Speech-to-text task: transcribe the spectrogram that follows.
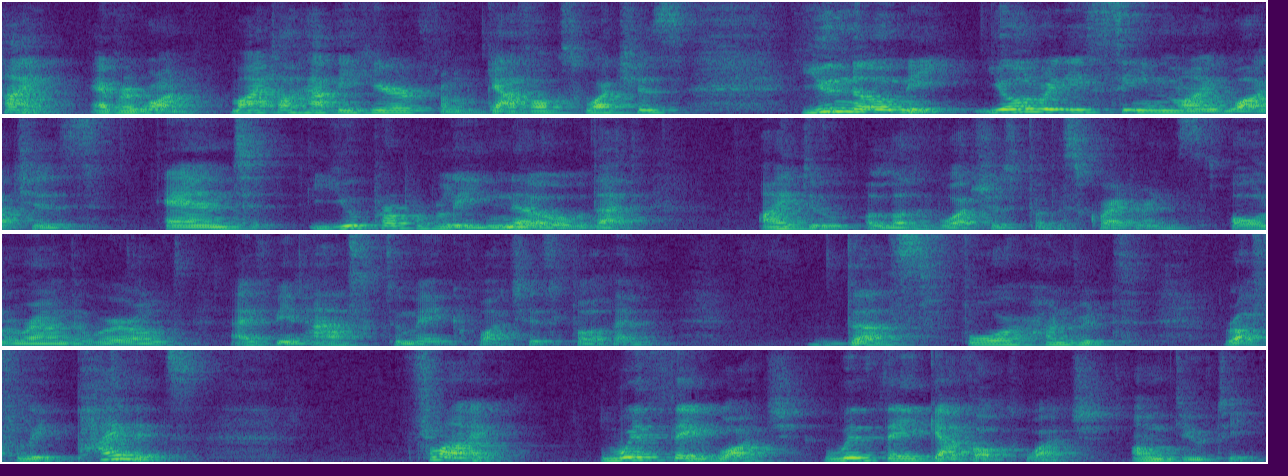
Hi everyone, Michael Happé here from Gavox Watches. You know me, you already seen my watches and you probably know that I do a lot of watches for the squadrons all around the world. I've been asked to make watches for them. Thus 400 roughly pilots fly with a watch, with a Gavox watch on duty,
